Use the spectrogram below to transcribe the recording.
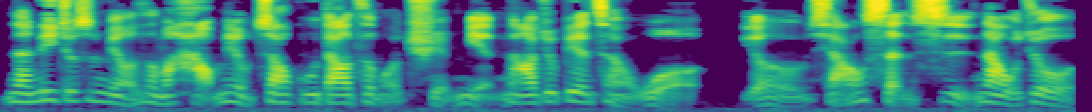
能力就是没有这么好，没有照顾到这么全面，然后就变成我呃想要省事，那我就。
